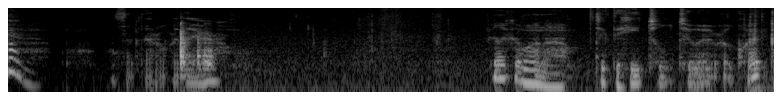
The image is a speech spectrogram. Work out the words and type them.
I'll set I feel like I want to take the heat tool to it real quick.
